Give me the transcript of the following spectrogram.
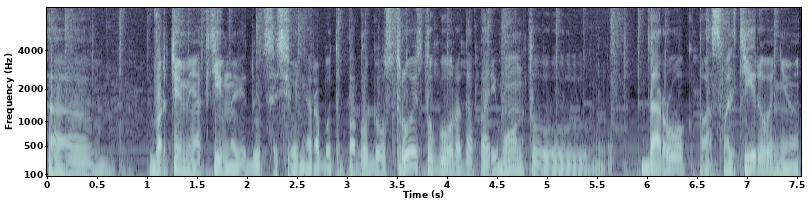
э, в Артеме активно ведутся сегодня работы по благоустройству города, по ремонту дорог, по асфальтированию.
